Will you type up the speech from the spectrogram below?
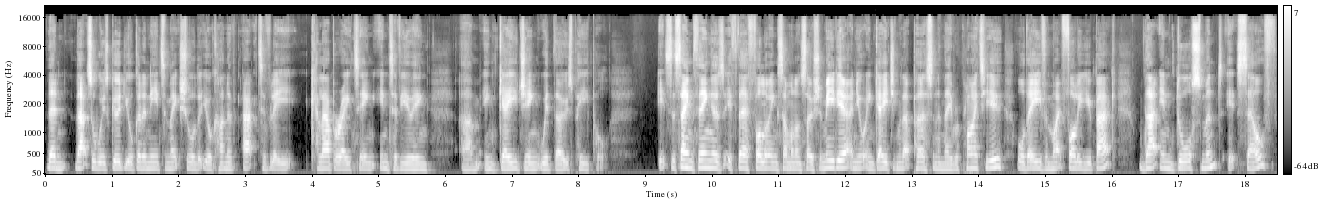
then that's always good. You're going to need to make sure that you're kind of actively collaborating, interviewing, um, engaging with those people. It's the same thing as if they're following someone on social media and you're engaging with that person and they reply to you, or they even might follow you back. That endorsement itself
